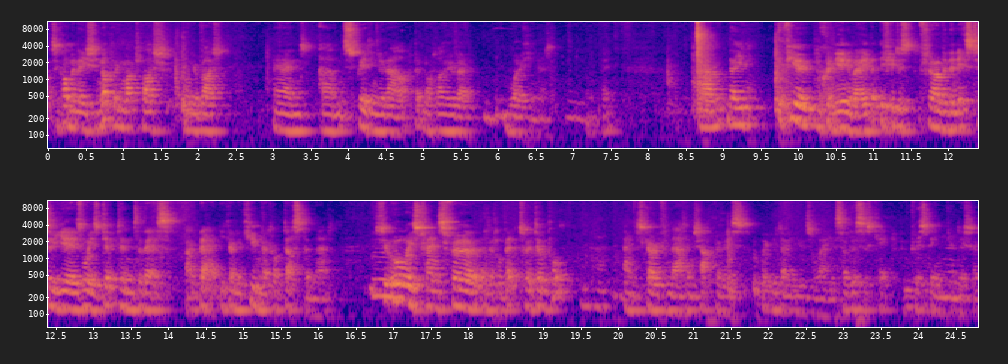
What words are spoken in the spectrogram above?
it's a combination, not putting much brush on your brush and um, spreading it out, but not over working it. Okay. Um, now, you, if you, you couldn't anyway, but if you just for over the next two years always dipped into this like that, you can accumulate a lot of dust in that. So you always transfer a little bit to a dimple. And just go from that and chuck the rest what you don't use away. So this is kept in pristine condition.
